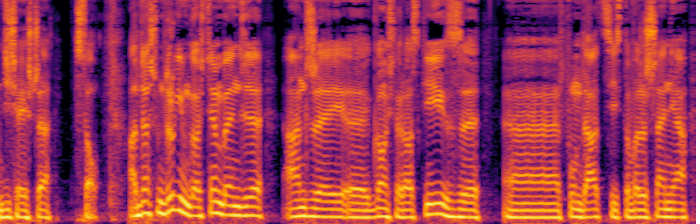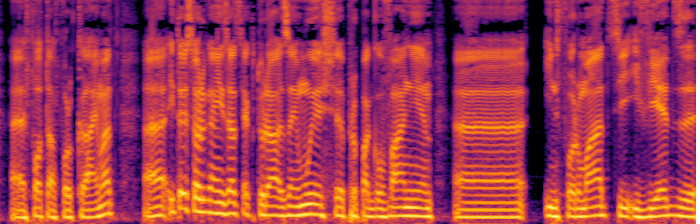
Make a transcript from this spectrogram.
dzisiaj jeszcze są. A naszym drugim gościem będzie Andrzej Gąsiorowski z Fundacji Stowarzyszenia Fota for Climate. I to jest organizacja, która zajmuje się propagowaniem informacji i wiedzy,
